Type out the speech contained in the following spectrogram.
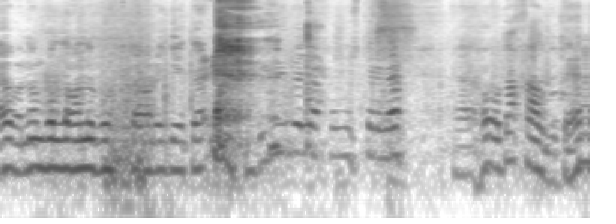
Ya bunun bu gete. Böyle kaldı da hep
